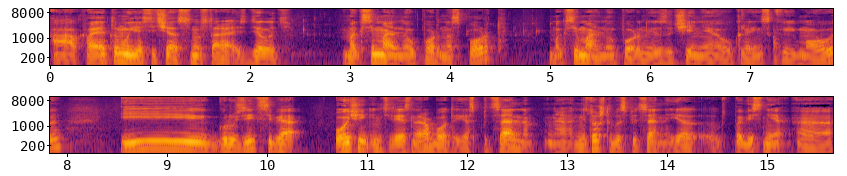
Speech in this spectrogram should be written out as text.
А поэтому я сейчас ну, стараюсь делать максимальный упор на спорт, максимальный упор на изучение украинской мовы и грузить себя очень интересная работа. Я специально, э, не то чтобы специально, я по весне э,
